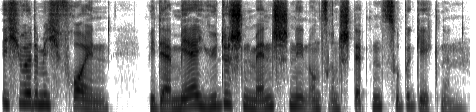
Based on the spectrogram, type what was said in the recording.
Ich würde mich freuen, wieder mehr jüdischen Menschen in unseren Städten zu begegnen.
